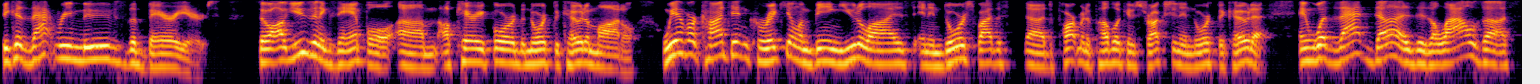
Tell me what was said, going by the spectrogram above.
because that removes the barriers so I'll use an example. Um, I'll carry forward the North Dakota model. We have our content and curriculum being utilized and endorsed by the uh, Department of Public Instruction in North Dakota. And what that does is allows us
